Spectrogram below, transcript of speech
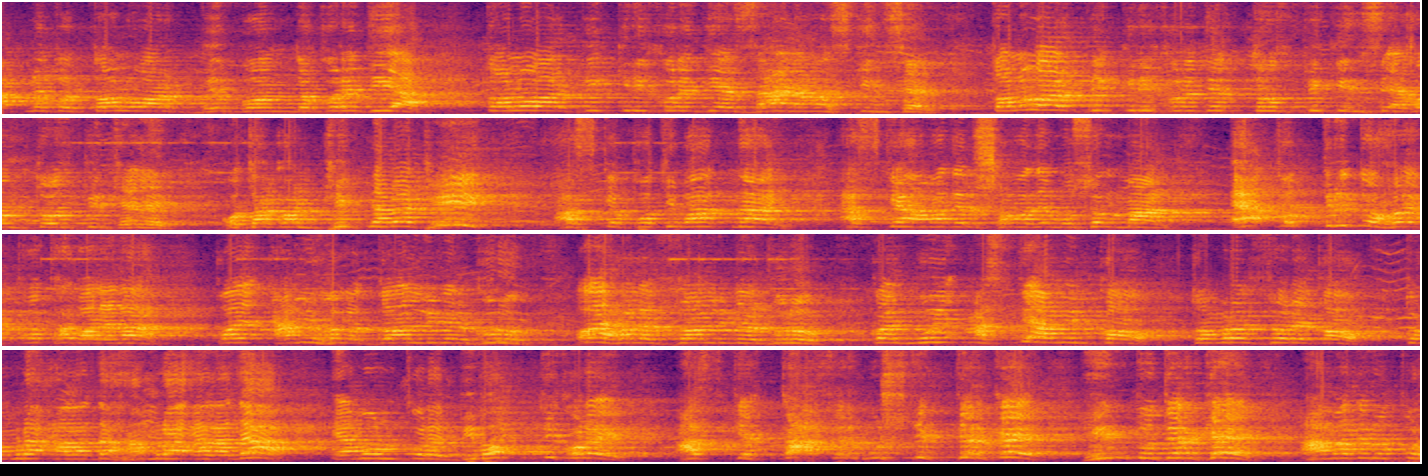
আপনি তো তলোয়ার বন্ধ করে দিয়া, তলোয়ার বিক্রি করে দিয়ে জায়নামাজ কিনছেন। তলোয়ার বিক্রি করে দিয়ে তসবি কিনছে, এখন তসবি খেলে কথা কন ঠিক না বা ঠিক। আজকে প্রতিবাদ নাই। আজকে আমাদের সমাজে মুসলমান একত্রিত হয়ে কথা বলে না। কয়, আমি হলো দলিনের গ্রুপ। ওই হলো দলিনের গ্রুপ। কয়, মুই আস্তে আমিন ক তোমরা জোরে ক তোমরা আলাদা, আমরা আলাদা। এমন করে বিভক্তি করে আজকে কাফের মুশরিকদেরকে, হিন্দুদেরকে আমাদের উপর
